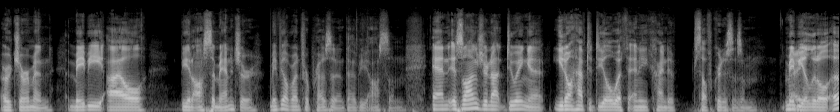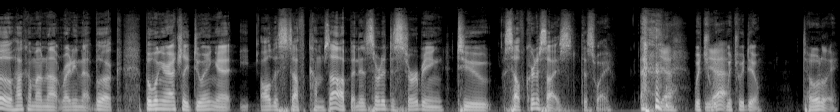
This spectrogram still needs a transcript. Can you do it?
or German. Maybe I'll be an awesome manager. Maybe I'll run for president. That would be awesome. And as long as you're not doing it, you don't have to deal with any kind of self criticism. Maybe right. a little, oh, how come I'm not writing that book? But when you're actually doing it, all this stuff comes up, and it's sort of disturbing to self criticize this way. Yeah, which yeah. We, which we do. Totally.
